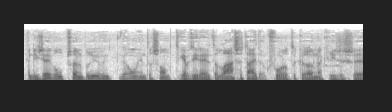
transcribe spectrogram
En die 700 personen per uur vind ik wel interessant. Ik heb het idee dat de laatste tijd, ook voordat de coronacrisis uh,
